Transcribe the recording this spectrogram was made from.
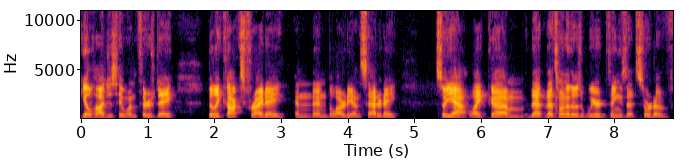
Gil Hodges hit one Thursday, Billy Cox Friday, and then Belardi on Saturday. So yeah, like um, that. That's one of those weird things that sort of,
